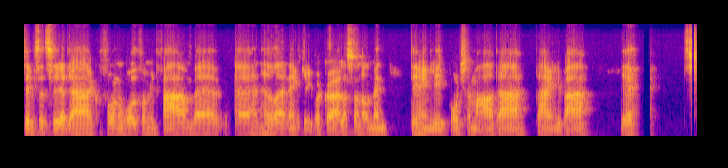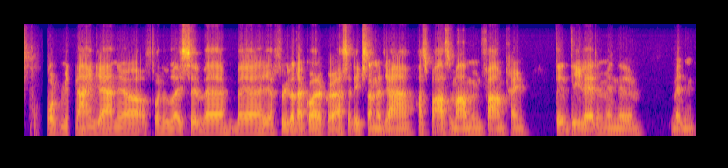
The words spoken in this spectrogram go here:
tænke sig til, at jeg kunne få nogle råd fra min far, om hvad, hvad han havde af en angriber at gøre, eller sådan noget, men det har jeg egentlig ikke brugt så meget. Der, der er egentlig bare ja, brugt min egen hjerne og, og fundet ud af selv, hvad, hvad jeg føler, der er godt at gøre. Så det er ikke sådan, at jeg har sparet så meget med min far omkring den del af det, men, øh, men,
